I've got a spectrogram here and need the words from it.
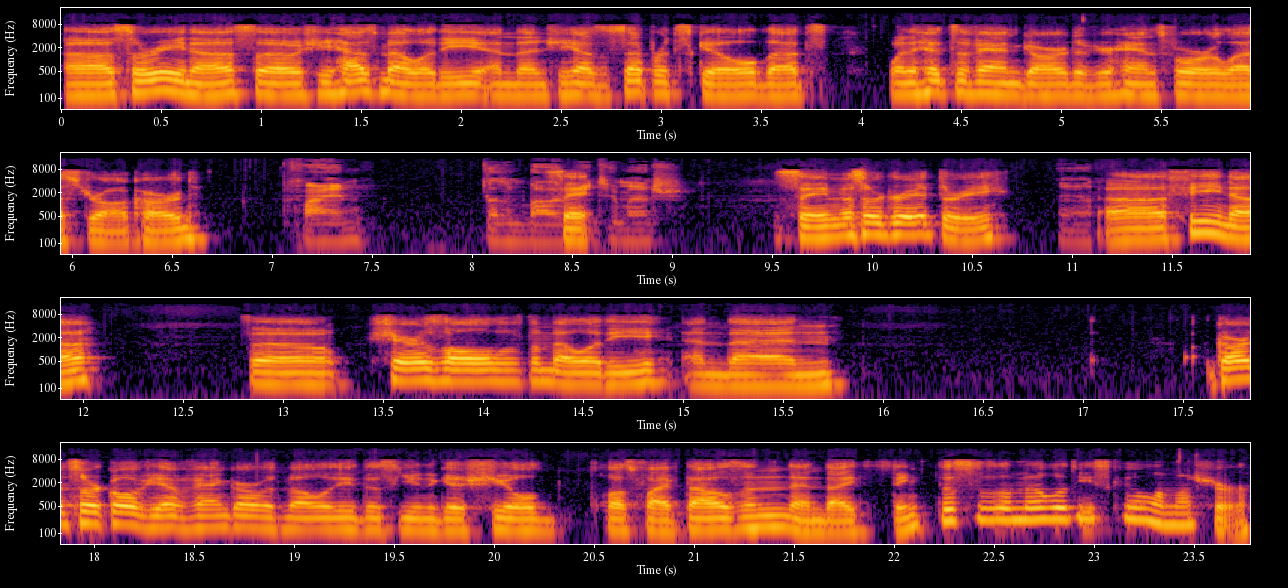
uh, Serena, so she has Melody, and then she has a separate skill that's when it hits a Vanguard of your hands four or less, draw a card. fine. Doesn't bother Say- me too much. Same as her grade three. Yeah. Uh, Fina, so shares all of the Melody, and then guard circle. If you have Vanguard with Melody, this unit gets shield plus five thousand, and I think this is a Melody skill. I'm not sure.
